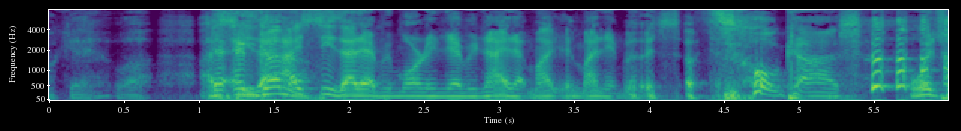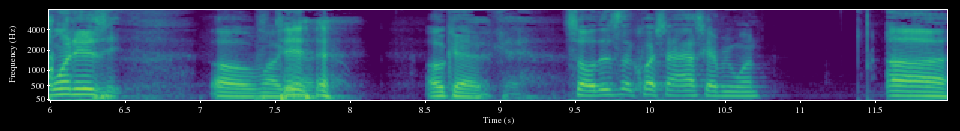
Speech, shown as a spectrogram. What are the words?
Okay. Well, I And- see that. Gunna. I see that every morning, and every night at my in my neighborhood. So, Oh gosh. which one is it? oh my god. Okay. Okay. So this is a question I ask everyone. Uh,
